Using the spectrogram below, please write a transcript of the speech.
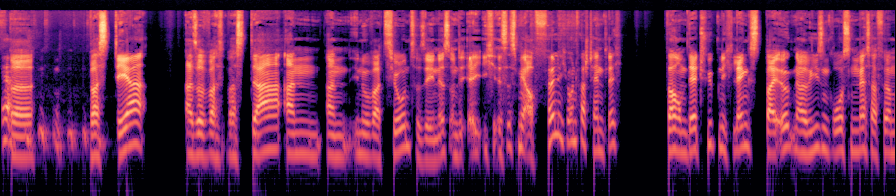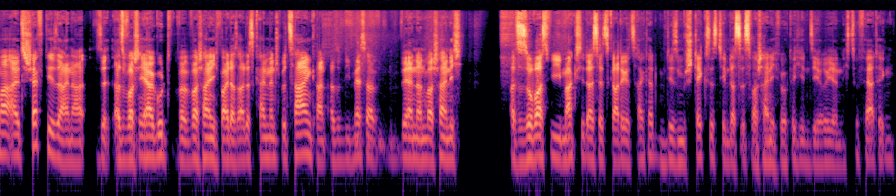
Ja. äh, was der, also was, was da an, an Innovation zu sehen ist. Und ich, es ist mir auch völlig unverständlich, warum der Typ nicht längst bei irgendeiner riesengroßen Messerfirma als Chefdesigner sitzt. Also wahrscheinlich, ja gut, wa- wahrscheinlich, weil das alles kein Mensch bezahlen kann. Also die Messer wären dann wahrscheinlich, also sowas wie Maxi das jetzt gerade gezeigt hat mit diesem Stecksystem, das ist wahrscheinlich wirklich in Serie nicht zu fertigen.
